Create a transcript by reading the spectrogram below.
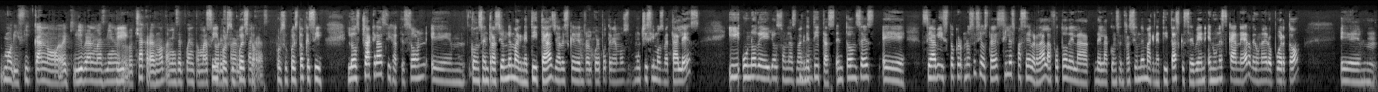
modifican o equilibran más bien los chakras, ¿no? También se pueden tomar sí, flores por supuesto, los chakras. Por supuesto que sí. Los chakras, fíjate, son em, concentración de magnetitas. Ya ves que dentro del cuerpo tenemos muchísimos metales y uno de ellos son las magnetitas. Entonces, eh, se ha visto, no sé si a ustedes sí les pasé, ¿verdad? La foto de la, de la concentración de magnetitas que se ven en un escáner de un aeropuerto. Em,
